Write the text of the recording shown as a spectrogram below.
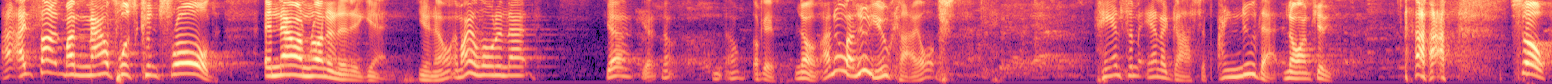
I, I thought my mouth was controlled, and now I'm running it again. You know, am I alone in that? Yeah, yeah, no, no, okay, no. I know, I knew you, Kyle. Handsome and a gossip. I knew that. No, I'm kidding. so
